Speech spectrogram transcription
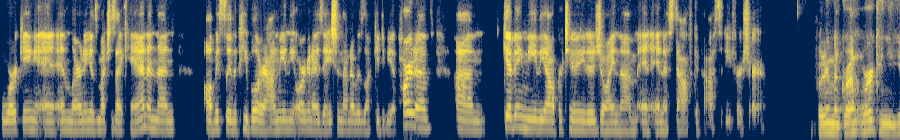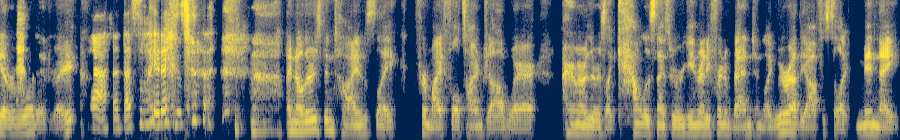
working and, and learning as much as I can, and then obviously the people around me in the organization that I was lucky to be a part of um, giving me the opportunity to join them in, in a staff capacity for sure. Putting the grunt work and you get rewarded, right? Yeah, that, that's the way it is. I know there's been times like for my full-time job where I remember there was like countless nights we were getting ready for an event and like we were at the office till like midnight.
